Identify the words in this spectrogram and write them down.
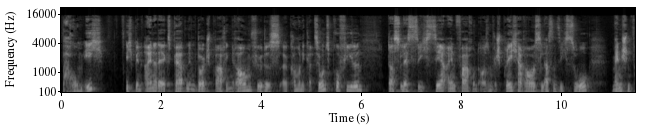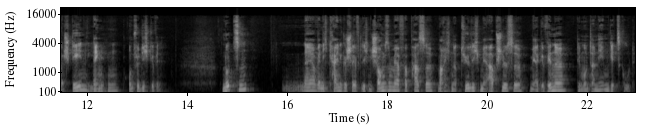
Warum ich? Ich bin einer der Experten im deutschsprachigen Raum für das äh, Kommunikationsprofil. Das lässt sich sehr einfach und aus dem Gespräch heraus lassen sich so Menschen verstehen, lenken und für dich gewinnen. Nutzen, naja, wenn ich keine geschäftlichen Chancen mehr verpasse, mache ich natürlich mehr Abschlüsse, mehr Gewinne, dem Unternehmen geht's gut.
